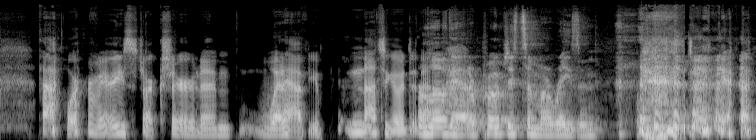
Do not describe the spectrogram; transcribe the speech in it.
that were very structured and what have you. Not to go into that. I love that approaches to my raising. yeah,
